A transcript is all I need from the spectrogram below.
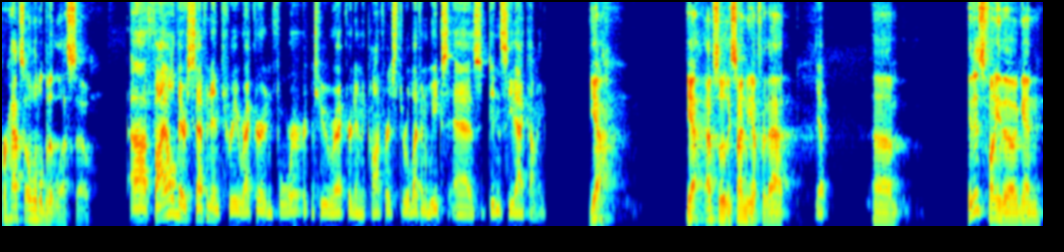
perhaps a little bit less so. Uh, file their seven and three record and four and two record in the conference through eleven weeks as didn't see that coming. Yeah, yeah, absolutely. Sign me up for that. Yep. Um, it is funny though. Again,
